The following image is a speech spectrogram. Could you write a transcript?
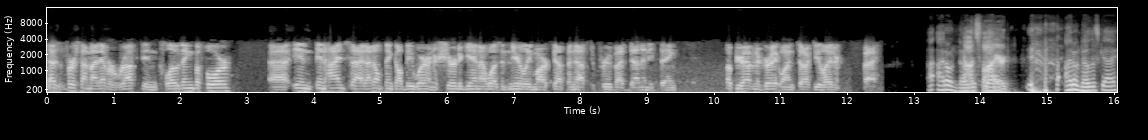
That was the first time I'd ever rucked in clothing before. Uh, in in hindsight, I don't think I'll be wearing a shirt again. I wasn't nearly marked up enough to prove I'd done anything. Hope you're having a great one. Talk to you later. Bye. I, I don't know. Shots this fired. I don't know this guy.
